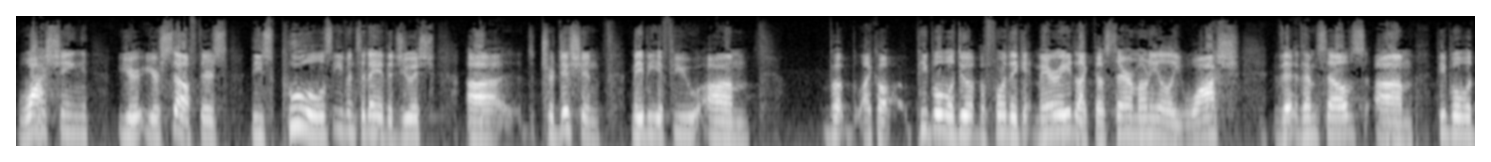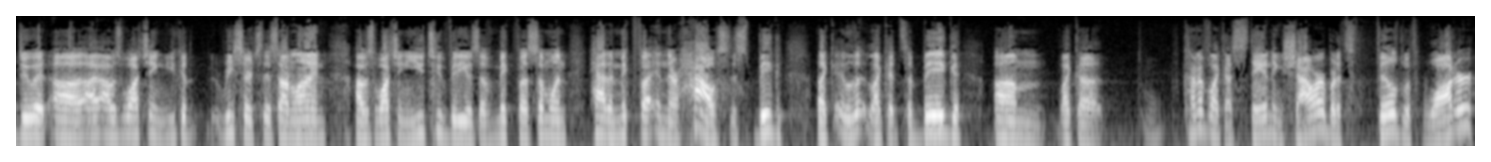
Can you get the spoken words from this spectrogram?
washing your, yourself. There's these pools, even today, the Jewish uh, tradition, maybe if you, um, but like a, uh, people will do it before they get married, like they'll ceremonially wash th- themselves. Um, people will do it. Uh, I, I, was watching, you could research this online. I was watching YouTube videos of mikvah. Someone had a mikvah in their house, this big, like, like it's a big, um, like a, kind of like a standing shower, but it's filled with water.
